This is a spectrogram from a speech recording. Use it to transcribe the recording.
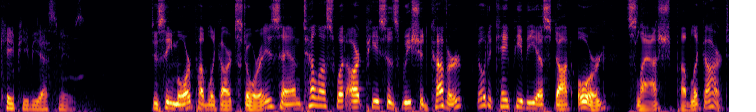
KPBS News. To see more public art stories and tell us what art pieces we should cover, go to kpbs.org/publicart.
